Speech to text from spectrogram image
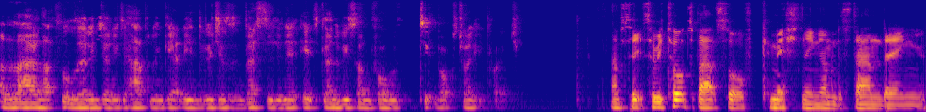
allow that full learning journey to happen and get the individuals invested in it, it's going to be some form of tick box training approach. Absolutely. So we talked about sort of commissioning, understanding,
